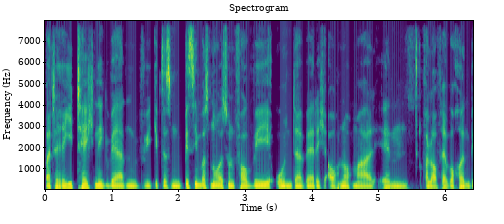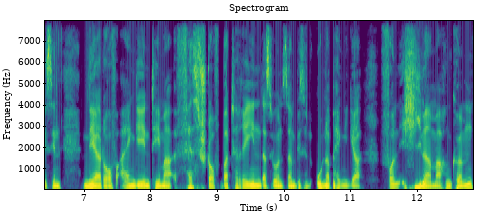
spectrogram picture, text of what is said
Batterietechnik werden, gibt es ein bisschen was Neues und VW und da werde ich auch nochmal im Verlauf der Woche ein bisschen näher drauf eingehen. Thema Feststoffbatterien, dass wir uns da ein bisschen unabhängiger von China machen können.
